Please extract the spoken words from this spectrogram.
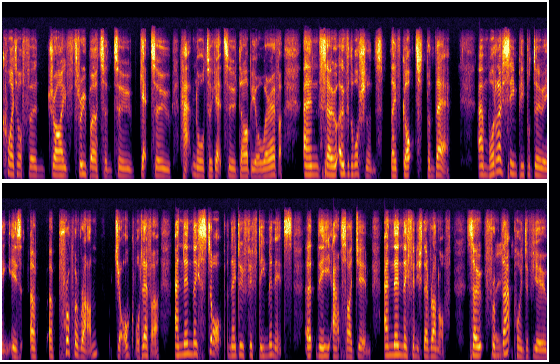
quite often drive through Burton to get to Hatton or to get to Derby or wherever. And so over the washlands, they've got them there. And what I've seen people doing is a, a proper run, jog, whatever, and then they stop and they do 15 minutes at the outside gym and then they finish their run off. So from Right. that point of view,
